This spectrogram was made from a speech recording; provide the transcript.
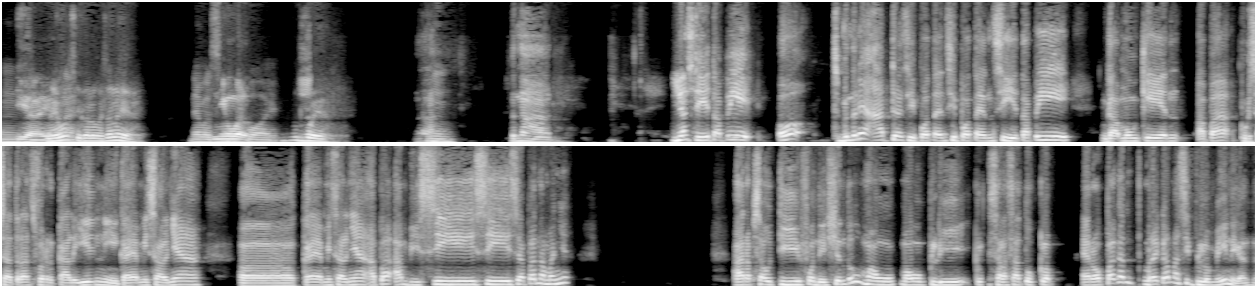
Hmm. Iya iya. Newell's sih kalau nggak salah ya Newell's Newell. Boy. ya Hmm. Benar. Iya sih, tapi oh sebenarnya ada sih potensi-potensi, tapi nggak mungkin apa bursa transfer kali ini. Kayak misalnya eh kayak misalnya apa ambisi si siapa namanya Arab Saudi Foundation tuh mau mau beli salah satu klub Eropa kan mereka masih belum ini kan,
